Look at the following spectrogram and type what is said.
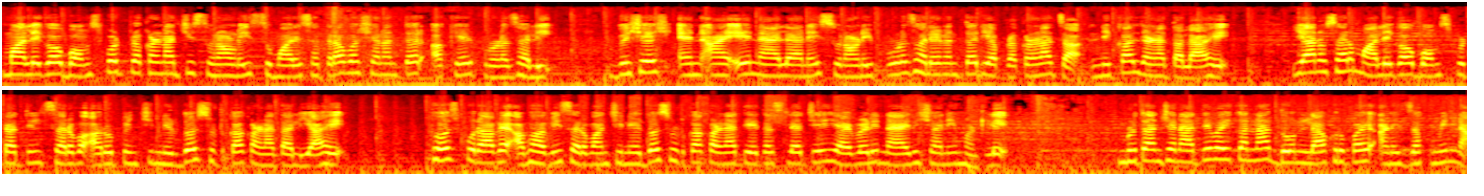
मालेगाव बॉम्बस्फोट प्रकरणाची सुनावणी सुमारे सतरा वर्षानंतर अखेर पूर्ण झाली. विशेष एनआयए न्यायालयाने सुनावणी पूर्ण झाल्यानंतर या प्रकरणाचा निकाल देण्यात आला आहे. यानुसार मालेगाव बॉम्बस्फोटातील सर्व आरोपींची निर्दोष सुटका करण्यात आली आहे. ठोस पुराव्याअभावी सर्वांची निर्दोष सुटका करण्यात येत असल्याचे यावेळी न्यायाधीशांनी म्हटले. मृतांच्या नातेवाईकांना दोन लाख रुपये आणि जखमींना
